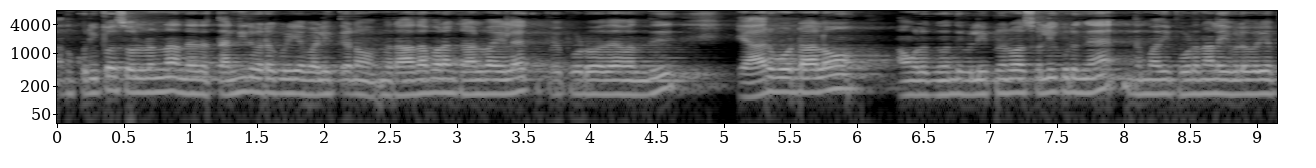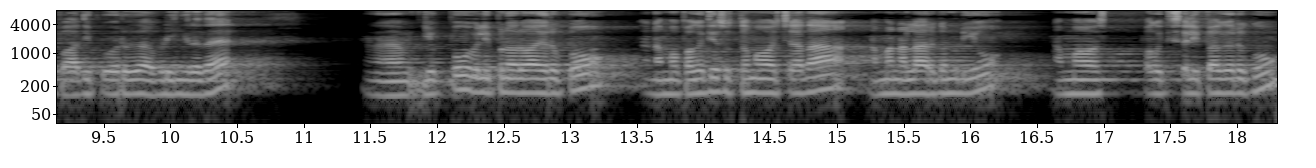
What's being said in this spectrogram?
அது குறிப்பாக சொல்லணும்னா அந்த தண்ணீர் வரக்கூடிய வழித்தடம் இந்த ராதாபுரம் கால்வாயில் குப்பை போடுவதை வந்து யார் போட்டாலும் அவங்களுக்கு வந்து விழிப்புணர்வாக சொல்லிக் கொடுங்க. இந்த மாதிரி போடுறதுனால இவ்வளோ பெரிய பாதிப்பு வருது அப்படிங்கிறத எப்பவும் விழிப்புணர்வாக இருப்போம். நம்ம பகுதியை சுத்தமாக வச்சாதான் நம்ம நல்லா இருக்க முடியும். நம்ம பகுதி செழிப்பாக இருக்கும்.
